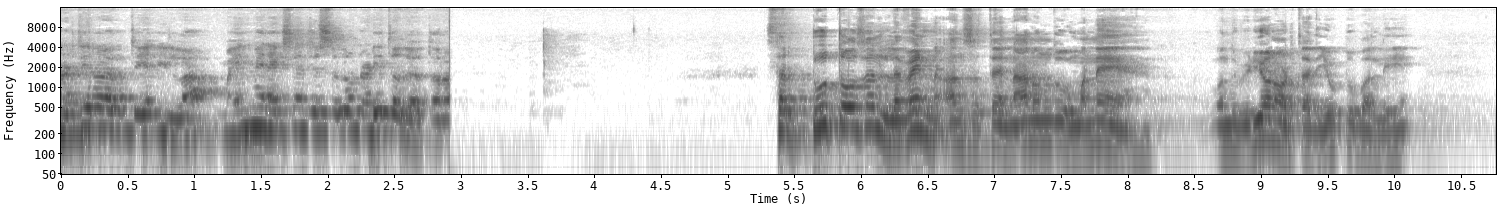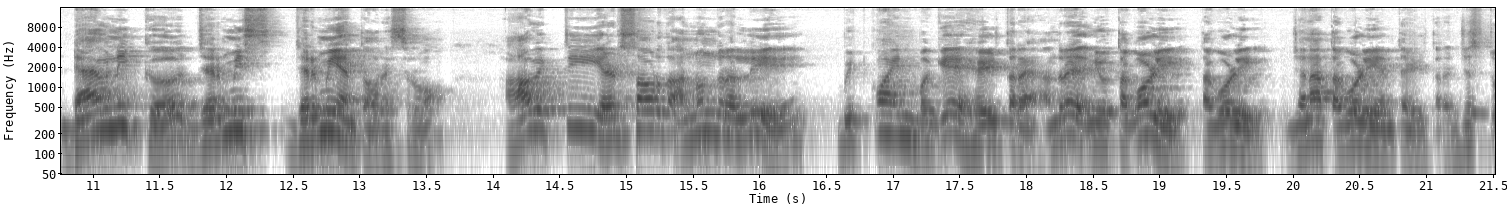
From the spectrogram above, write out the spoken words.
ನಡೆದಿರೋ ಅಂತ ಏನಿಲ್ಲ. ಮೈನ್ ಮೈನ್ ಎಕ್ಸ್ಚೇಂಜಸ್ ಅಲ್ಲೂ ನಡೀತದೆ ಆ ಥರ ಸರ್ ಟೂ ತೌಸಂಡ್ ಲೆವೆನ್ ಅನ್ಸುತ್ತೆ. ನಾನೊಂದು ಮೊನ್ನೆ ಒಂದು ವಿಡಿಯೋ ನೋಡ್ತಾ ಇದ್ದೆ ಯೂಟ್ಯೂಬಲ್ಲಿ ಡ್ಯಾವ್ನಿಕ್ ಜರ್ಮಿಸ್ ಜರ್ಮಿ ಅಂತ ಅವ್ರ ಹೆಸರು. ಆ ವ್ಯಕ್ತಿ ಎರಡು ಸಾವಿರದ ಹನ್ನೊಂದರಲ್ಲಿ ಬಿಟ್ಕಾಯಿನ್ ಬಗ್ಗೆ ಹೇಳ್ತಾರೆ. ಅಂದರೆ ನೀವು ತಗೊಳ್ಳಿ ತಗೊಳ್ಳಿ, ಜನ ತಗೊಳ್ಳಿ ಅಂತ ಹೇಳ್ತಾರೆ. ಜಸ್ಟ್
